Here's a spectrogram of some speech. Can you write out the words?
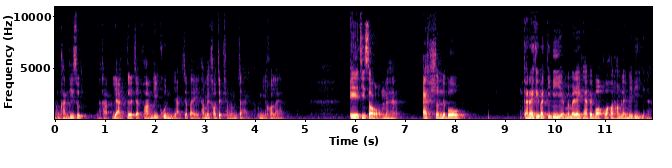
สำคัญที่สุดนะครับอย่าเกิดจากความที่คุณอยากจะไปทำให้เขาเจ็บช้ำน้ำใจนี่ข้อแรก A ที่2นะฮะ actionable การให้ feedback ที่ดีมันไม่ได้แค่ไปบอกว่าเขาทำอะไรไม่ดีนะ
